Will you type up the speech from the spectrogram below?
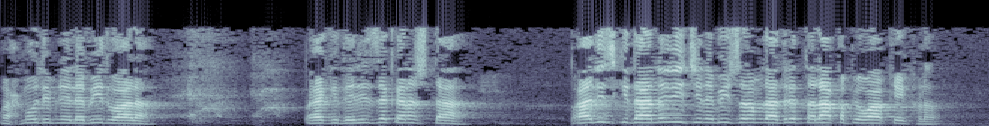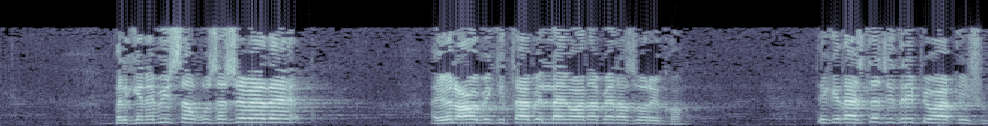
محمود ابن لبید والا پاکي دلیل ذکر نشتا حدیث کې دا نه دي چې نبی صلی الله علیه وسلم د حضرت طلاق په واقع کړه بلکې نبی صلی الله علیه وسلم غوسه شوی دی ایو العو بکتاب الله وانا بین ازورکم دغه داشته چې درې په واقع شو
